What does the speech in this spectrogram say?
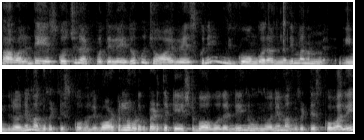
కావాలంటే వేసుకోవచ్చు లేకపోతే లేదు. కొంచెం ఆయిల్ వేసుకుని గోంగూర అన్నది మనం ఇందులోనే మగ్గబెట్టేసుకోవాలి. వాటర్లో ఉడకపెడితే టేస్ట్ బాగోదండి. నూనెలోనే మగ్గబెట్టేసుకోవాలి.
